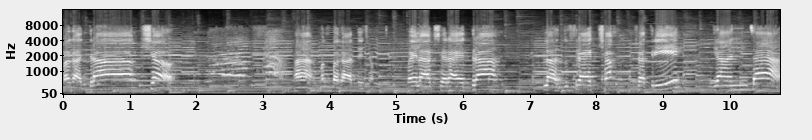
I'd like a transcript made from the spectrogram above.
बघा द्राक्ष. हा मग बघा त्याच्या पहिला अक्षर आहे द्रा प्लस दुसरा आहे क्ष क्षत्री यांचा.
